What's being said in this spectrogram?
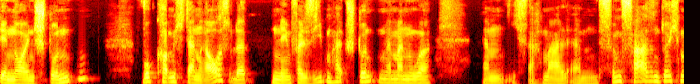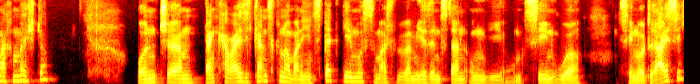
den neun Stunden. Wo komme ich dann raus? Oder in dem Fall siebeneinhalb Stunden, wenn man nur, ähm, ich sag mal, ähm, fünf Phasen durchmachen möchte. Und ähm, dann kann, weiß ich ganz genau, wann ich ins Bett gehen muss. Zum Beispiel bei mir sind es dann irgendwie um 10 Uhr, 10.30 Uhr.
